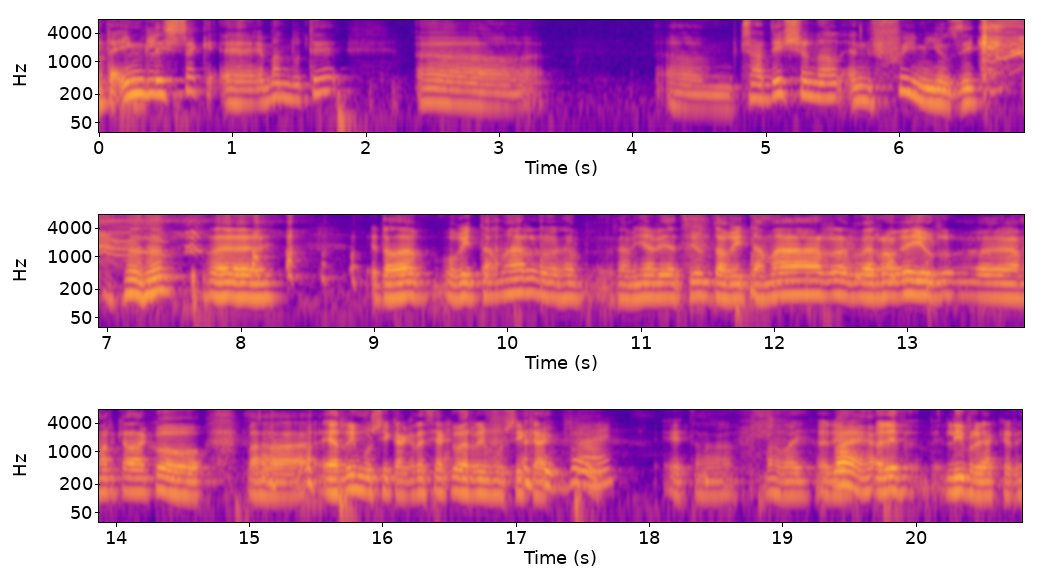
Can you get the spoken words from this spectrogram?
Eta inglesek eh, eman dute uh, um, traditional and free music. bai, bai, bai. Eta da, hogeita mar, ramia behatzion, eta hogeita mar, berrogei ur, uh, amarkadako ba, herri musika, greziako herri musikak. bai. Eta, ba, bai, ere, bai, ere, libreak ere.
